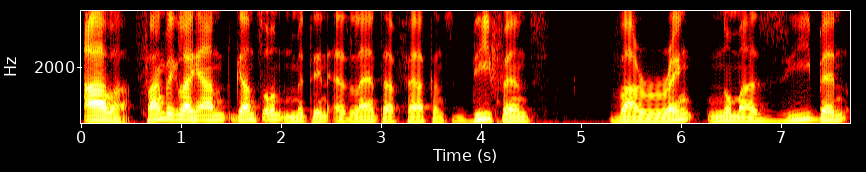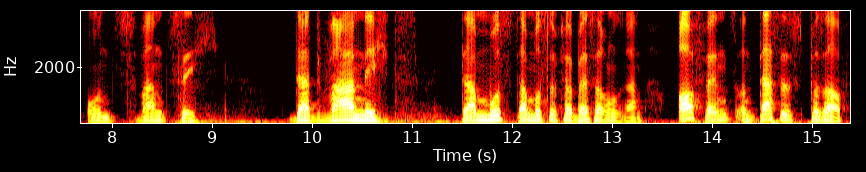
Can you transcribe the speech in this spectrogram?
Aber fangen wir gleich an, ganz unten mit den Atlanta Falcons. Defense war Rank Nummer 27. Das war nichts. Da muss, da muss eine Verbesserung ran. Offense, und das ist, pass auf,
